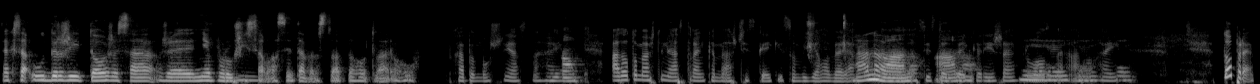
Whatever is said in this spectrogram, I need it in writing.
tak sa udrží to, že, sa, že neporuší mm-hmm. sa vlastne tá vrstva toho tvarohu. Chápem už, jasné, hej. No. A toto máš ty na stránke, máš cheesecake, som videla veľa. Áno, áno. Sister Bakery, že rôzne, áno, hej. hej. Dobre,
